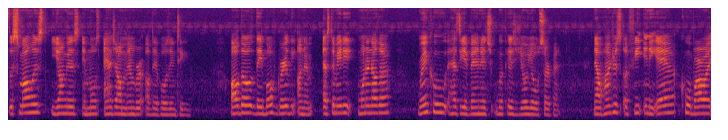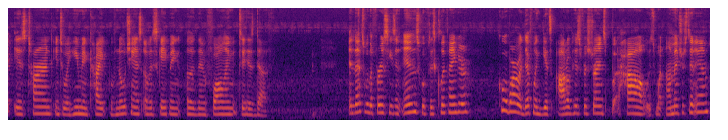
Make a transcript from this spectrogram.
the smallest, youngest, and most agile member of the opposing team. Although they both greatly underestimated one another, Rinku has the advantage with his yo-yo serpent. Now hundreds of feet in the air, Kuwabara is turned into a human kite with no chance of escaping other than falling to his death. And that's where the first season ends with this cliffhanger. Kuwabara definitely gets out of his restraints, but how is what I'm interested in.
